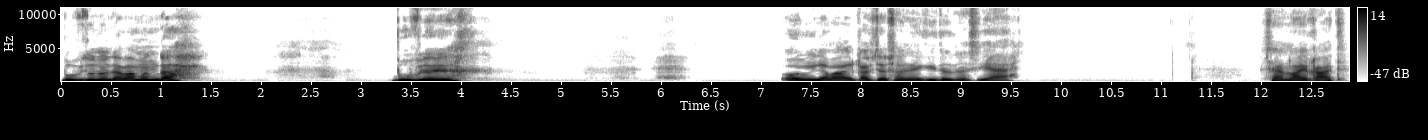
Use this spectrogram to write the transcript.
Bu videonun devamında bu videoya 10 milyon arkadaşlar sonra gidiyoruz ya. Sen like at.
